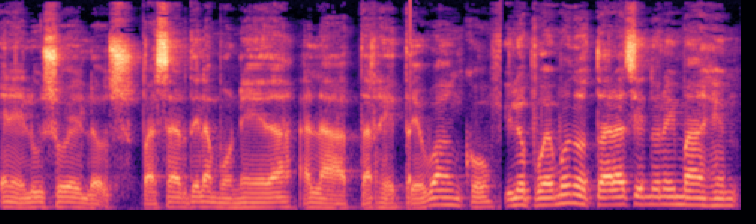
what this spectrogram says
en el uso de los pasar de la moneda a la tarjeta de banco y lo podemos notar haciendo una imagen um,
